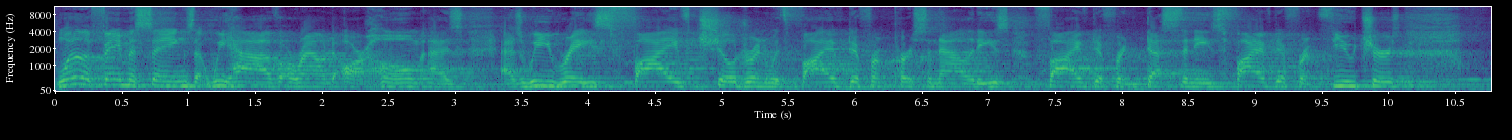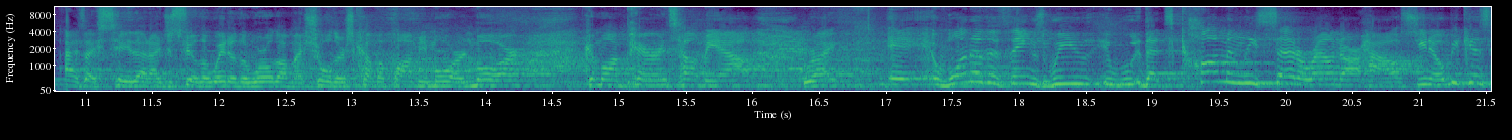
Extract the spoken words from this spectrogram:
One of the famous sayings that we have around our home as, as we raise five children with five different personalities, five different destinies, five different futures as I say that, I just feel the weight of the world on my shoulders come upon me more and more. Come on, parents, help me out, right? It, eh, one of the things we that's commonly said around our house, you know, because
